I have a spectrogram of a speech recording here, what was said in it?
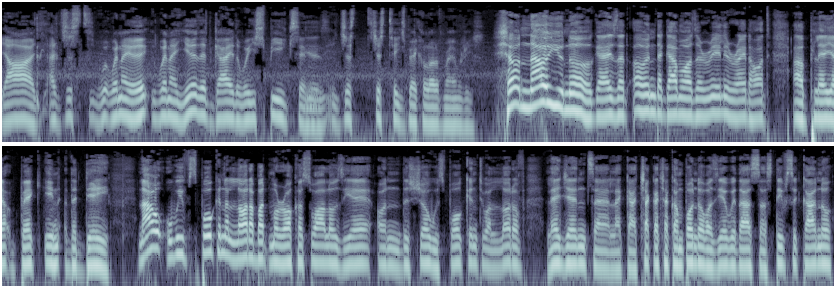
Yeah, I, I just when I when I hear that guy the way he speaks, and it just just takes back a lot of memories. So now you know, guys, that Owen Da Gama was a really red hot uh, player back in the day. Now, we've spoken a lot about Moroka Swallows here on the show. We've spoken to a lot of legends, uh, like uh, Chaka Chakampondo was here with us, uh, Steve Sikano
